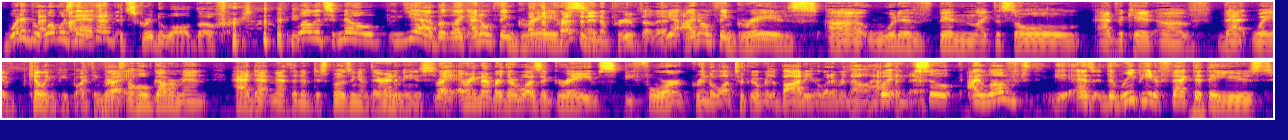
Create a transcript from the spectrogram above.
What about what was I that? had- It's Grindelwald, though. well, it's no, yeah, but like I don't think but Graves. the president approved of it. Yeah, I don't think Graves uh, would have been like the sole advocate of that way of killing people. I think that's Right. the whole government had that method of disposing of their enemies. Right, and remember, there was a Graves before Grindelwald took over the body or whatever the hell happened But there. so I loved as the repeat effect that they used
